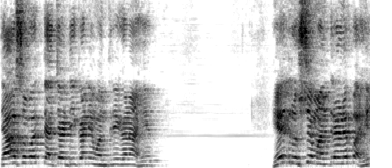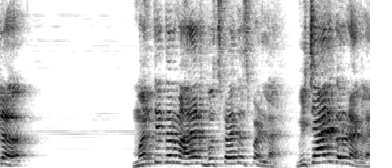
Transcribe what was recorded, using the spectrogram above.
त्यासोबत त्याच्या ठिकाणी मंत्रीगण आहेत. हे दृश्य मंत्र्याने पाहिलं. मंत्री तर महाराज बुचकळ्यातच पडला. विचार करू लागला.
